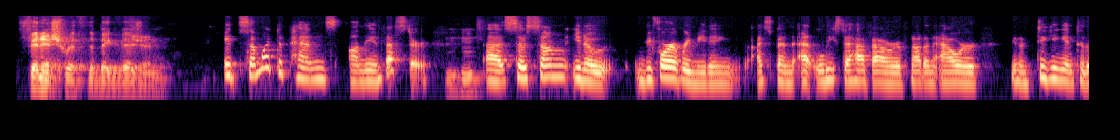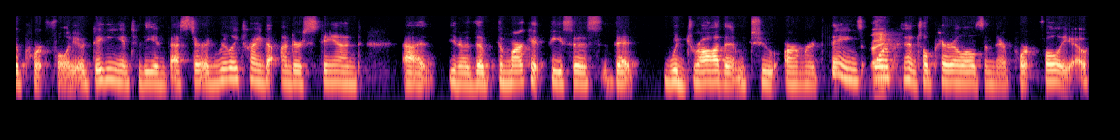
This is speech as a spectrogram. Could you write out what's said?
finish with the big vision? It somewhat depends on the investor. Mm-hmm. Uh, so, some, you know, before every meeting, I spend at least a half hour, if not an hour, you know, digging into the portfolio, digging into the investor, and really trying to understand uh, you know the, the market thesis that would draw them to armored things right. or potential parallels in their portfolio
